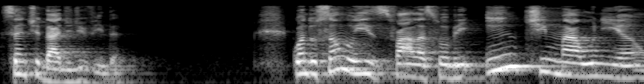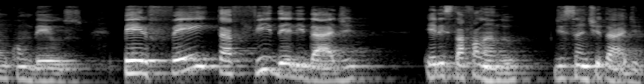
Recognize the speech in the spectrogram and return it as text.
santidade de vida. Quando São Luís fala sobre íntima união com Deus, perfeita fidelidade, ele está falando de santidade.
